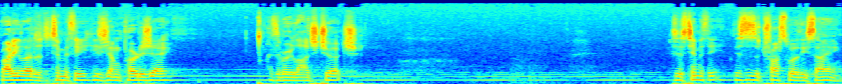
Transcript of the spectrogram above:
Writing a letter to Timothy, his young protege, has a very large church. He says, Timothy, this is a trustworthy saying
